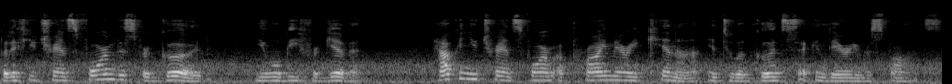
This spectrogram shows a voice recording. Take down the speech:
But if you transform this for good, you will be forgiven. How can you transform a primary kina into a good secondary response?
